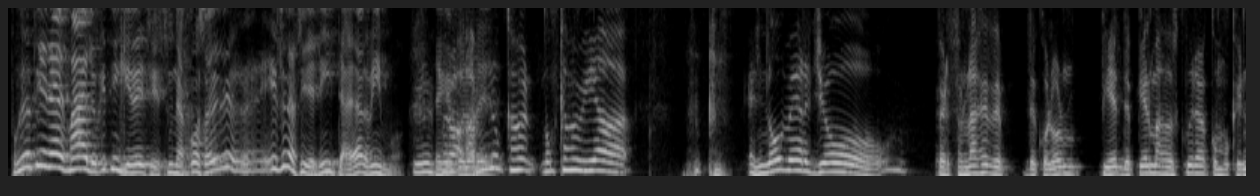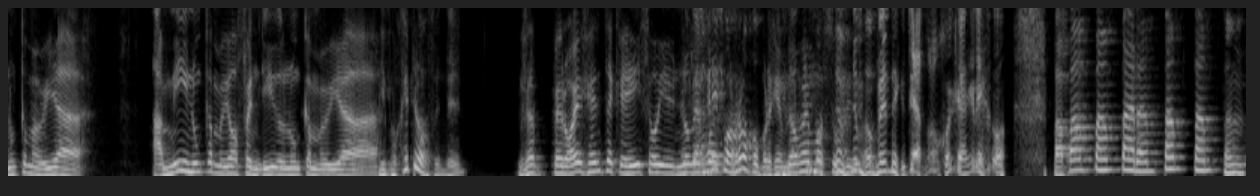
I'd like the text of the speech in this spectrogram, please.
Porque no tiene nada de malo. ¿Qué tiene que ver si es una cosa? Es- una sirenita, da lo mismo. Pero, qué pero a mí nunca, nunca me había... El no ver yo personajes de, de color piel, de piel más oscura, como que nunca me había... A mí nunca me había ofendido, nunca me había... ¿Y por qué te va a ofender? O sea, pero hay gente que dice, oye, no el vemos... cangrejo rojo, por ejemplo. No vemos no, sufici- me ofende que sea rojo el cangrejo. Pa, pam, pam, param, pam, pam, pam,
